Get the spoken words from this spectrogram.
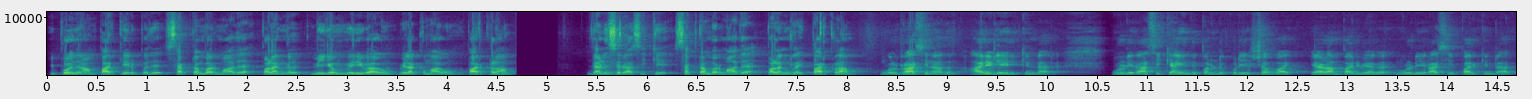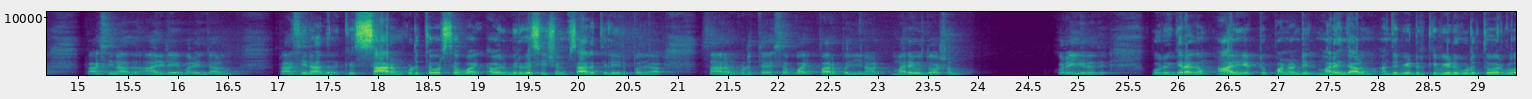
இப்பொழுது நாம் பார்க்க இருப்பது செப்டம்பர் மாத பலன்கள் மிகவும் விரிவாகவும் விளக்கமாகவும் பார்க்கலாம். தனுசு ராசிக்கு செப்டம்பர் மாத பலன்களை பார்க்கலாம். உங்கள் ராசிநாதன் ஆறிலே இருக்கின்றார். உங்களுடைய ராசிக்கு ஐந்து பன்னெண்டு கூடிய செவ்வாய் ஏழாம் பார்வையாக உங்களுடைய ராசியை பார்க்கின்றார். ராசிநாதன் ஆறிலே மறைந்தாலும் ராசிநாதனுக்கு சாரம் கொடுத்தவர் செவ்வாய். அவர் மிருகசீஷம் சாரத்தில் இருப்பதால் சாரம் கொடுத்த செவ்வாய் பார்ப்பதினால் மறைவு தோஷம் குறைகிறது. ஒரு கிரகம் ஆறு எட்டு பன்னெண்டில் மறைந்தாலும் அந்த வீட்டிற்கு வீடு கொடுத்தவர்களோ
